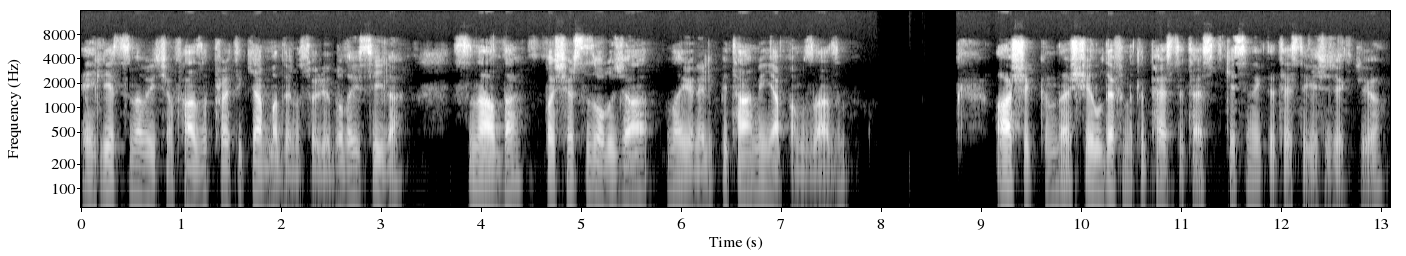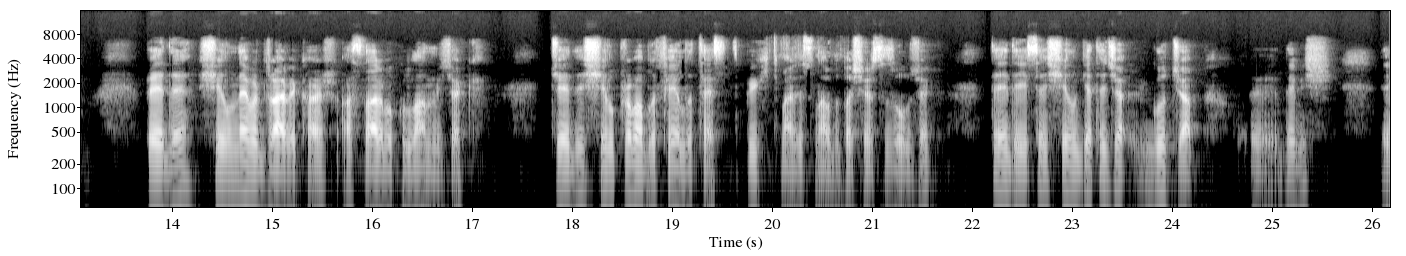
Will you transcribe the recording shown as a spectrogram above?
ehliyet sınavı için fazla pratik yapmadığını söylüyor. Dolayısıyla sınavda başarısız olacağına yönelik bir tahmin yapmamız lazım. A şıkkında she'll definitely pass the test. Kesinlikle testi geçecek diyor. B'de she'll never drive a car. Asla araba kullanmayacak. C'de she'll probably fail the test. Büyük ihtimalle sınavda başarısız olacak. D'de ise she'll get a jo good job e, demiş. E,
